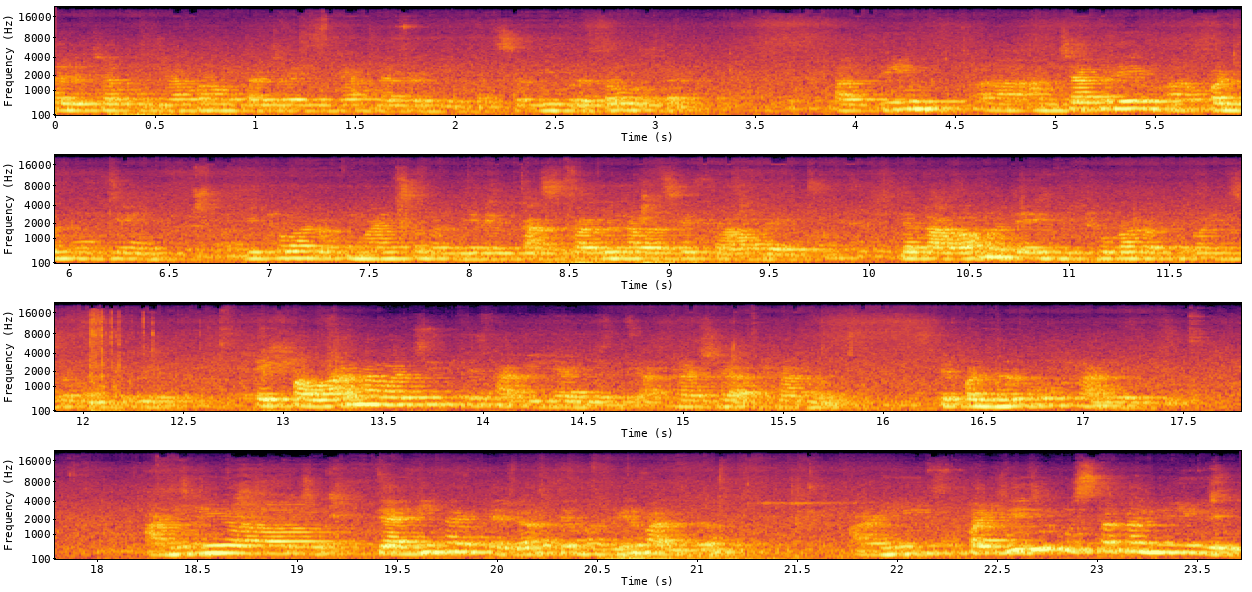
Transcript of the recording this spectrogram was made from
तऱ्हेच्या पूजा पण होतात ज्या इथे आपल्याकडे येतात. सगळी व्रतं होतात. अगदी आमच्याकडे अं, पण हे विठोबा रखुमाईचं मंदिर आहे. कासकावी नावाचं एक गाव आहे. त्या गावामध्ये विठोबा रखुमाईचं मंदिर आहे. एक पवार नावाची तिथे फॅमिली आली होती अठराशे अठरामध्ये ते पंढरपूरून आले होते. आणि त्यांनी काय केलं ते मंदिर बांधलं आणि पहिली जी पुस्तकं लिहिली गेली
